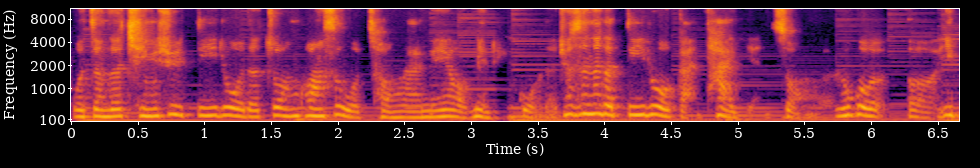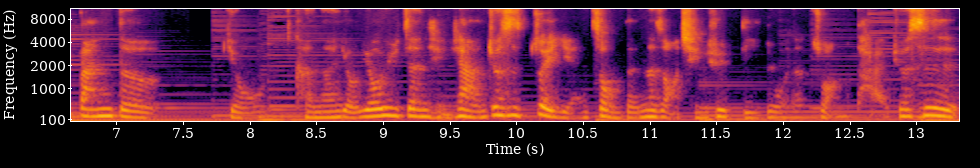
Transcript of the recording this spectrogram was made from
我整个情绪低落的状况，是我从来没有面临过的。就是那个低落感太严重了。如果呃一般的有可能有忧郁症倾向，就是最严重的那种情绪低落的状态，就是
